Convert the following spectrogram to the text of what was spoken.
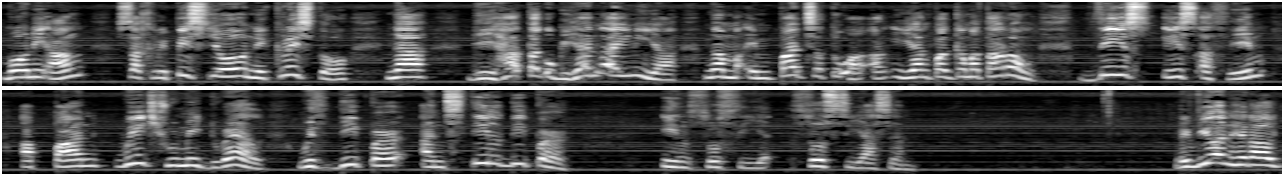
mao ni ang sakripisyo ni Kristo nga gihatag og gihanay niya nga maimpart sa tuwa ang iyang pagkamatarong. This is a theme upon which we may dwell with deeper and still deeper enthusiasm. Review and Herald,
